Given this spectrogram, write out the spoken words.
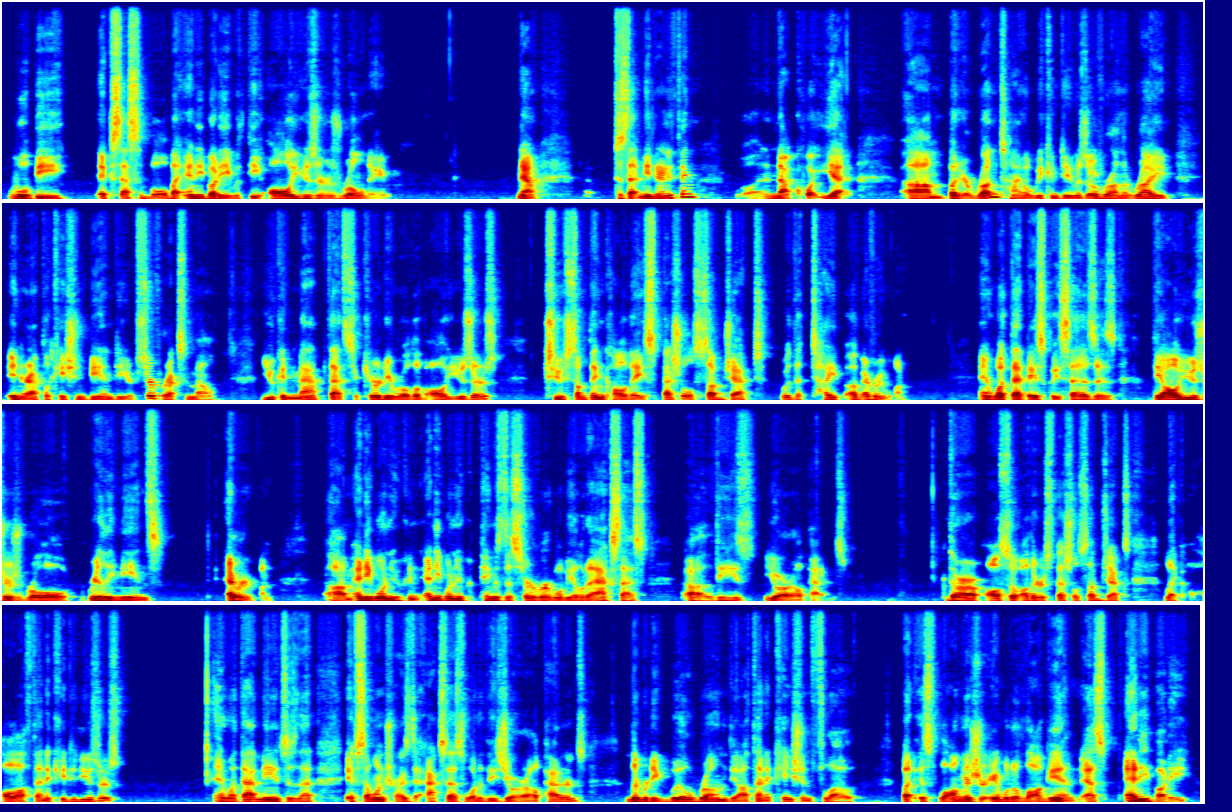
will be accessible by anybody with the all users role name. Now, does that mean anything? Well, not quite yet. Um, but at runtime, what we can do is over on the right in your application BND or server XML, you can map that security role of all users to something called a special subject with a type of everyone. And what that basically says is the all users role really means everyone. Um, anyone who can anyone who pings the server will be able to access uh, these URL patterns. There are also other special subjects like all authenticated users. And what that means is that if someone tries to access one of these URL patterns, Liberty will run the authentication flow. But as long as you're able to log in as anybody,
